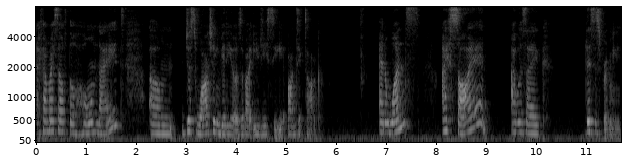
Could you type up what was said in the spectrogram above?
i found myself the whole night um, just watching videos about ugc on tiktok. And once i saw it i was like this is for me.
